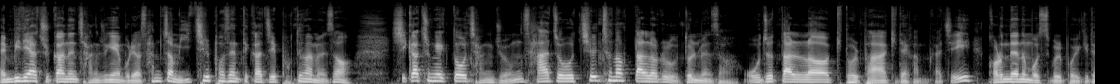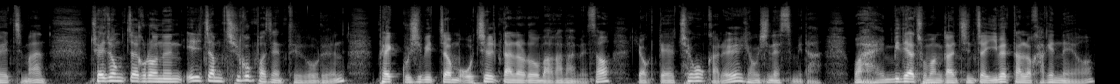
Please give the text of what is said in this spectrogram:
엔비디아 주가는 장중에 무려 3.27%까지 폭등하면서 시가총액도 장중 4조 7천억 달러를 웃돌면서 5조 달러 돌파 기대감까지 거론되는 모습을 보이기도 했지만 최종적으로는 1.79% 오른 192.57달러로 마감하면서 역대 최고가를 경신했습니다. 와, 엔비디아 조만간 진짜 200달러 가겠네요.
